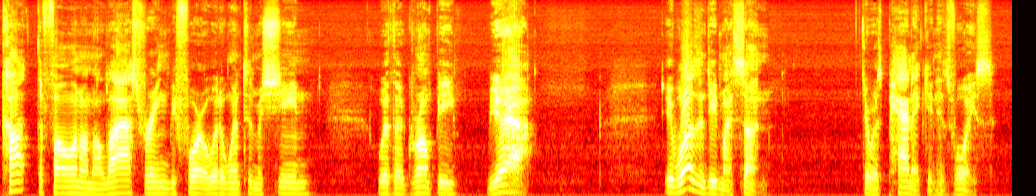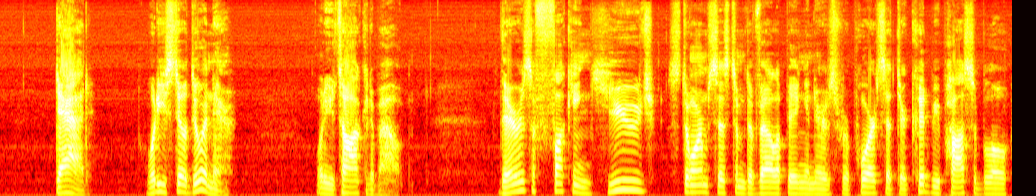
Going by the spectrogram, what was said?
caught the phone on the last ring before it would have went to the machine with a grumpy, yeah. It was indeed my son. There was panic in his voice. Dad, what are you still doing there? What are you talking about? There is a fucking huge storm system developing, and there's reports that there could be possible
